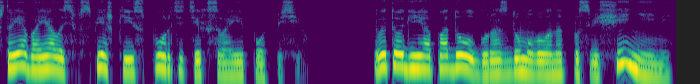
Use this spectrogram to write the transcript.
что я боялась в спешке испортить их своей подписью. В итоге я подолгу раздумывала над посвящениями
